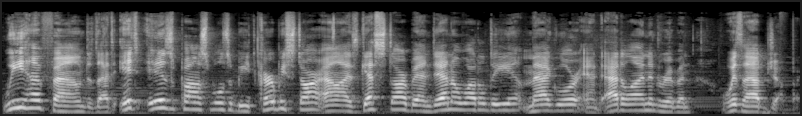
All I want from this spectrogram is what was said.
we have found that it is possible to beat Kirby Star Allies guest star Bandana Waddle Dee, Magolor, and Adeleine and Ribbon without jumping.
